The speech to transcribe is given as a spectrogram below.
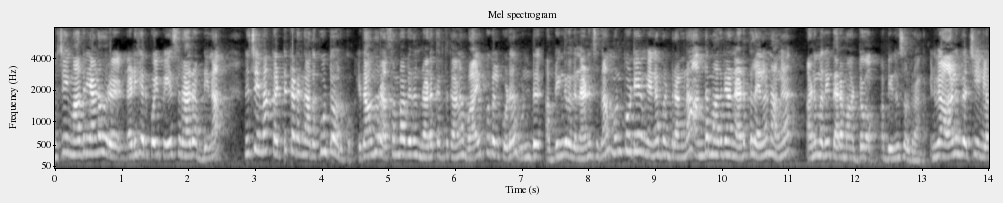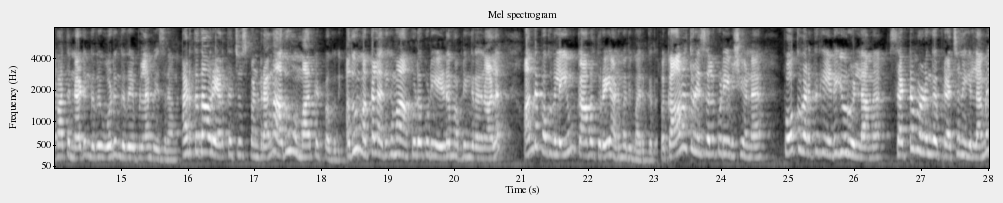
விஜய் மாதிரியான ஒரு நடிகர் போய் பேசுறாரு அப்படின்னா நிச்சயமா கட்டுக்கடங்காத கூட்டம் இருக்கும். ஏதாவது ஒரு அசம்பாவிதம் நடக்கிறதுக்கான வாய்ப்புகள் கூட உண்டு அப்படிங்கறத நினைச்சுதான் முன்கூட்டியே இவங்க என்ன பண்றாங்கன்னா அந்த மாதிரியான இடத்துல எல்லாம் நாங்க அனுமதி தர மாட்டோம் அப்படின்னு சொல்றாங்க. எனவே ஆளுங்கட்சி எங்களை பார்த்து நடுங்குது ஒடுங்குது இப்படிலாம் பேசுறாங்க. அடுத்ததா ஒரு இடத்த சூஸ் பண்றாங்க. அதுவும் மார்க்கெட் பகுதி. அதுவும் மக்கள் அதிகமா கூடக்கூடிய இடம் அப்படிங்கறதுனால அந்த பகுதியிலையும் காவல்துறை அனுமதி மறுக்குது. இப்ப காவல்துறை சொல்லக்கூடிய விஷயம் என்ன? போக்குவரத்துக்கு இடையூறு இல்லாம சட்டம் ஒழுங்கு பிரச்சனை இல்லாம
